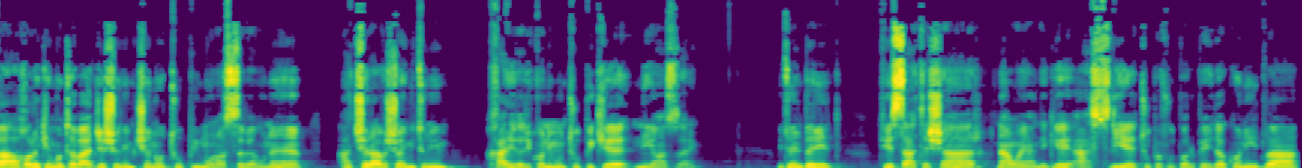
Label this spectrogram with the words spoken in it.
و حالا که متوجه شدیم چه نوع توپی مناسبمونه از چه روشهایی می‌تونیم خریداری کنیم اون توپی که نیاز داریم. می‌تونید برید توی سطح شهر نمایندگی های اصلی توپ فوتبال رو پیدا کنید و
